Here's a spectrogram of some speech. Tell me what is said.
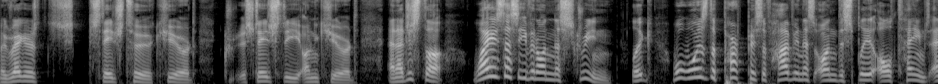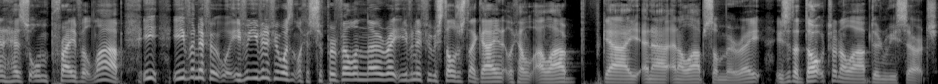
McGregor's stage two cured, stage three uncured, and I just thought, why is this even on the screen? Like, what was the purpose of having this on display at all times in his own private lab? Even if it, even if he wasn't like a supervillain now, right? Even if he was still just a guy, like a, a lab guy in a in a lab somewhere, right? He's just a doctor in a lab doing research.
